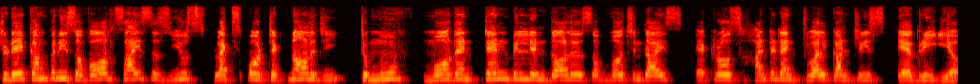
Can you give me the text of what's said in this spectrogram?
Today, companies of all sizes use Flexport technology to move more than $10 billion of merchandise across 112 countries every year.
